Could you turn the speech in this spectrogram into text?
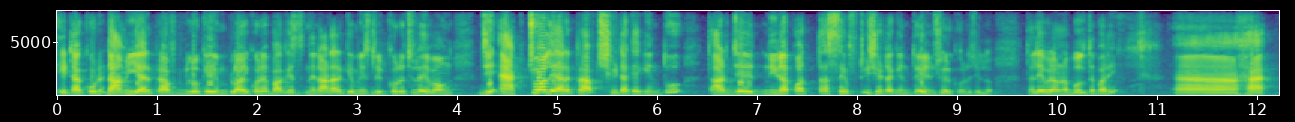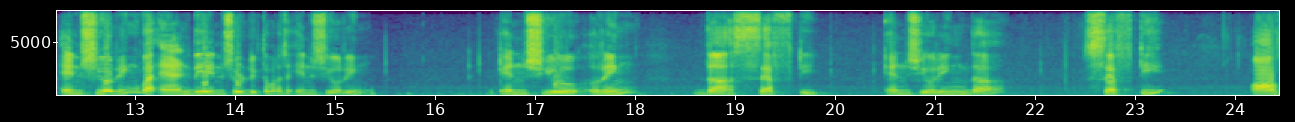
এটা করে ডামি এয়ারক্রাফটগুলোকে এমপ্লয় করে পাকিস্তানের রাডারকে মিসলিড করেছিল এবং যে অ্যাকচুয়াল এয়ারক্রাফট সেটাকে কিন্তু তার যে নিরাপত্তা সেফটি সেটা কিন্তু এনশিওর করেছিল। তাহলে এবার আমরা বলতে পারি হ্যাঁ এনশিওরিং বা অ্যান্ড দিয়ে এনশিওর লিখতে পারো আচ্ছা ensuring ensuring the safety ensuring the safety of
